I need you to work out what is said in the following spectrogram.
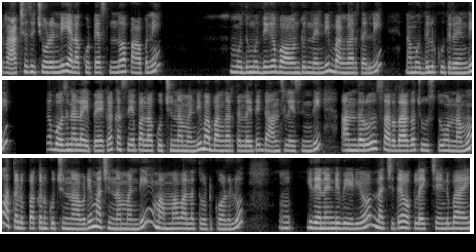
రాక్షసి చూడండి ఎలా కొట్టేస్తుందో ఆ పాపని. ముద్దు ముద్దుగా బాగుంటుందండి బంగారు తల్లి. నా ముద్దులు కూతురండి. ఇంకా భోజనాలు అయిపోయాక కాసేపు అలా కూర్చున్నామండి. మా బంగారు తల్లి అయితే డాన్స్ వేసింది అందరూ సరదాగా చూస్తూ ఉన్నాము. ఆ తలుపు పక్కన కూర్చున్న ఆవిడ మా చిన్నమ్మ అండి మా అమ్మ వాళ్ళ తోటికోడలు. ఇదేనండి వీడియో. నచ్చితే ఒక లైక్ చేయండి. బాయ్.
